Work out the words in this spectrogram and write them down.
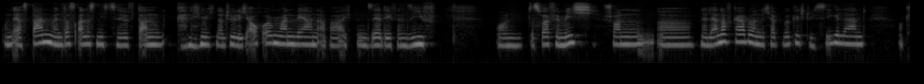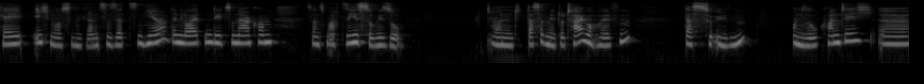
Und erst dann, wenn das alles nichts hilft, dann kann ich mich natürlich auch irgendwann wehren, aber ich bin sehr defensiv. Und das war für mich schon äh, eine Lernaufgabe und ich habe wirklich durch sie gelernt, okay, ich muss eine Grenze setzen hier den Leuten, die zu nahe kommen, sonst macht sie es sowieso. Und das hat mir total geholfen, das zu üben. Und so konnte ich äh,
